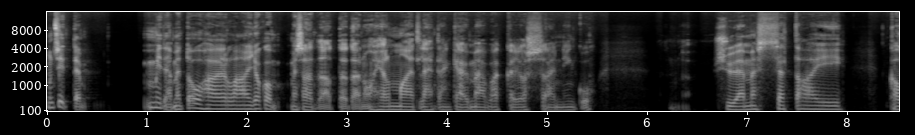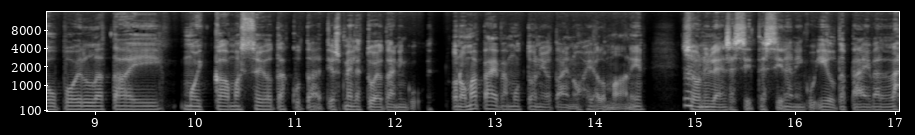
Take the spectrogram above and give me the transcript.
Mutta sitten mitä me touhaillaan, joko me saatetaan ottaa jotain ohjelmaa, että lähdetään käymään vaikka jossain niin kuin syömässä tai kaupoilla tai moikkaamassa jotakuta. Että jos meille tulee jotain, niin kuin, että on oma päivä, mutta on jotain ohjelmaa, niin se on Mm. yleensä sitten siinä niin kuin iltapäivällä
